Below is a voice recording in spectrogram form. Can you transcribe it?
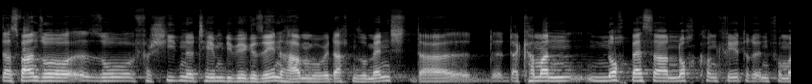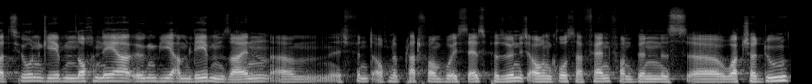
das waren so, so verschiedene Themen, die wir gesehen haben, wo wir dachten, so Mensch, da, da kann man noch besser, noch konkretere Informationen geben, noch näher irgendwie am Leben sein. Ähm, ich finde auch eine Plattform, wo ich selbst persönlich auch ein großer Fan von bin, ist äh, Watcher Do.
